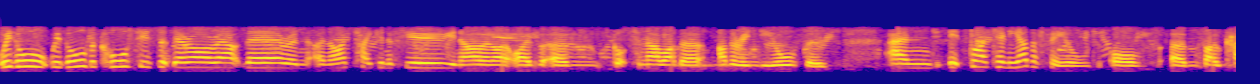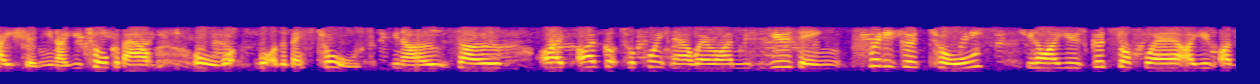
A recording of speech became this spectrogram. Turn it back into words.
with all with all the courses that there are out there, and, and I've taken a few, you know, and I, I've um, got to know other other indie authors, and it's like any other field of um, vocation. You know, you talk about, oh, what what are the best tools? You know, so I've I've got to a point now where I'm using pretty good tools. You know, I use good software. I use I've,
